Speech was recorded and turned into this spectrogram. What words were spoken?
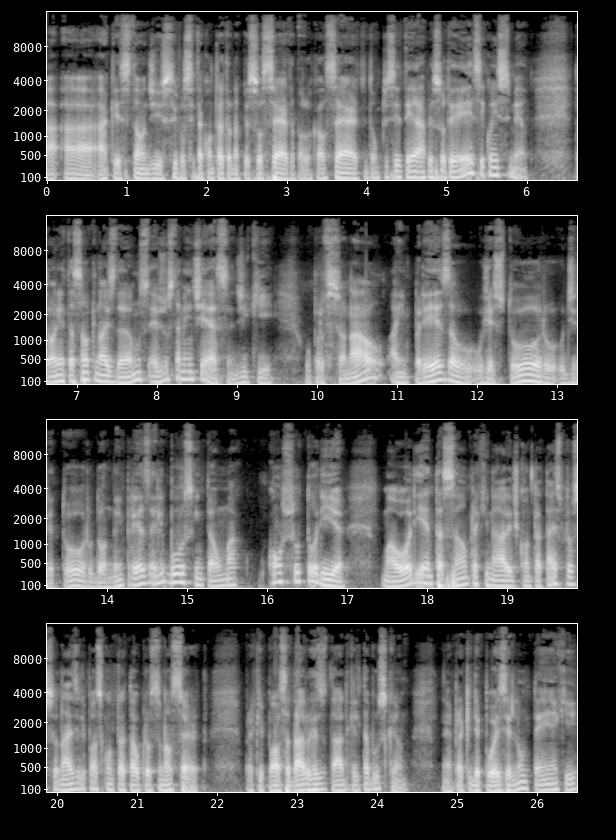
a, a, a questão de se você está contratando a pessoa certa para o local certo. Então precisa ter a pessoa ter esse conhecimento. Então a orientação que nós damos é justamente essa, de que o profissional, a empresa, o, o gestor, o, o diretor, o dono da empresa, ele busca então uma consultoria, uma orientação para que na hora de contratar esses profissionais ele possa contratar o profissional certo, para que possa dar o resultado que ele está buscando, né? para que depois ele não tenha que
